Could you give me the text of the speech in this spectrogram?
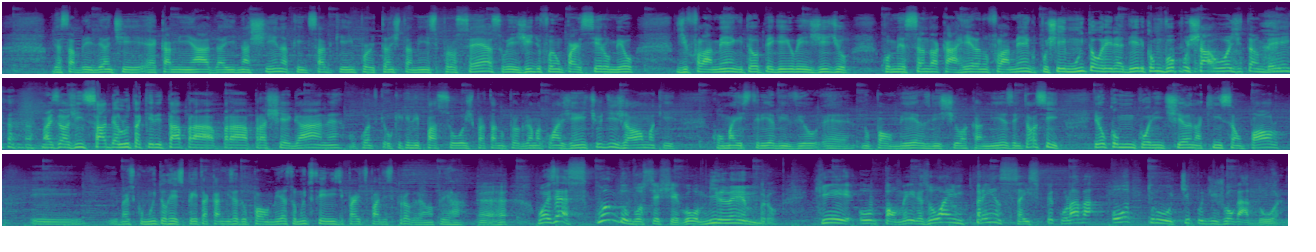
dessa brilhante é, caminhada aí na China, porque a gente sabe que é importante também esse processo. O Egídio foi um parceiro meu de Flamengo, então eu peguei o Egídio começando a carreira no Flamengo, puxei muito a orelha dele, como vou puxar hoje também, mas a gente sabe a luta que ele tá para chegar, né? O, quanto, o que, que ele passou hoje para estar tá no programa com a gente. O Djalma, que com maestria viveu é, no Palmeiras, vestiu a camisa. Então, assim, eu como um corintiano aqui em São Paulo, e, e, mas com muito respeito à camisa do Palmeiras, estou muito feliz de participar desse programa, Plirra. Uhum. Moisés, quando você chegou, me lembro que o Palmeiras ou a imprensa especulava outro tipo de jogador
